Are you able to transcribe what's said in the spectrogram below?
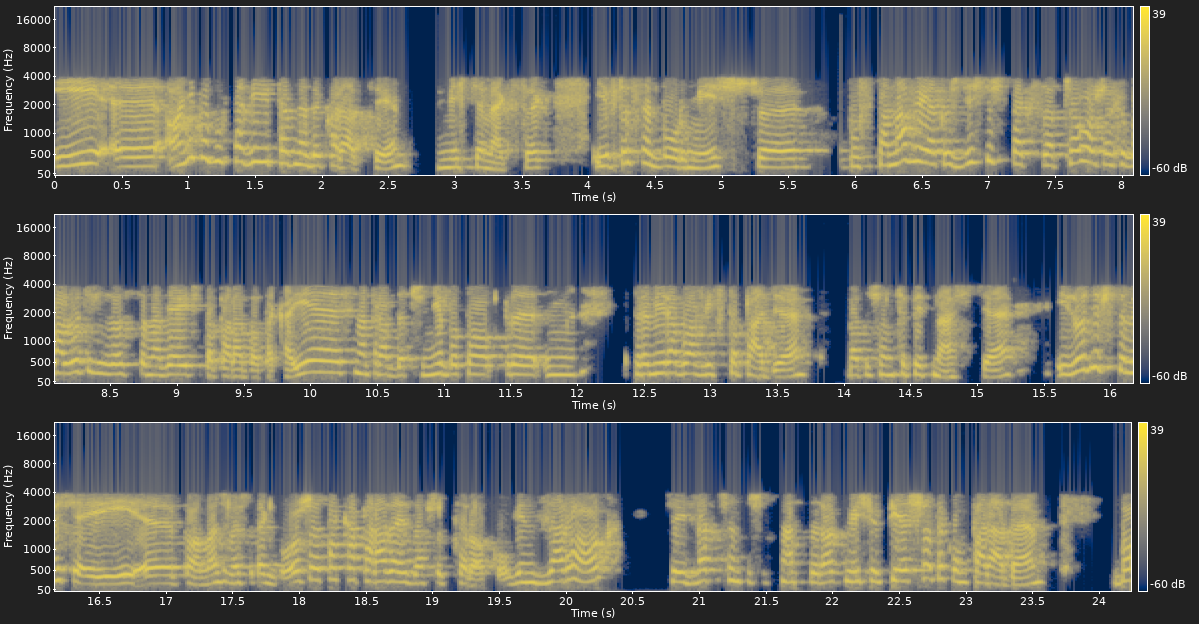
I y, oni pozostawili pewne dekoracje w mieście Meksyk i ówczesny burmistrz y, postanowił jakoś gdzieś tak zaczęło, że chyba ludzie się zastanawiali, czy ta parada taka jest naprawdę, czy nie, bo to pre, y, premiera była w listopadzie 2015 i ludzie wszyscy myśleli y, ponoć, właśnie tak było, że taka parada jest zawsze co roku, więc za rok czyli 2016 rok, mieliśmy pierwszą taką paradę bo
